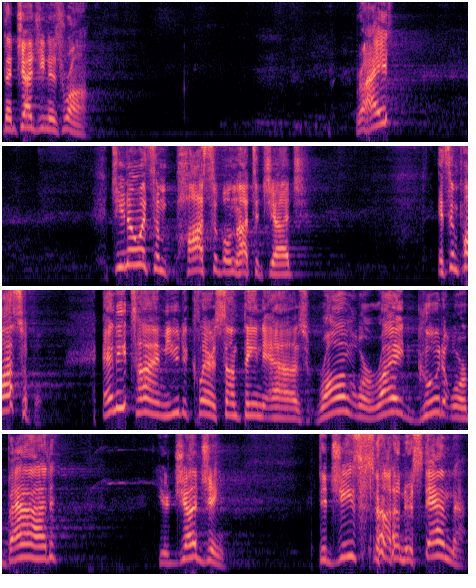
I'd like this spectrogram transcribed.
that judging is wrong. Right? Do you know it's impossible not to judge? It's impossible. Anytime you declare something as wrong or right, good or bad, you're judging. Did Jesus not understand that?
